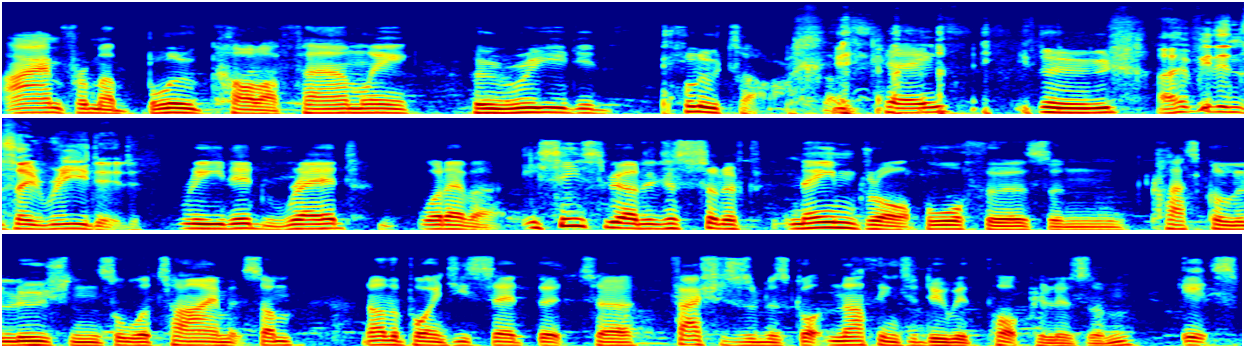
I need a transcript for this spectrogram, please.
"I am from a blue collar family who readed Plutarch." Okay, dude. I hope he didn't say readed. Readed, read, whatever. He seems to be able to just sort of name drop authors and classical allusions all the time. At some another point, he said that uh, fascism has got nothing to do with populism. It's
